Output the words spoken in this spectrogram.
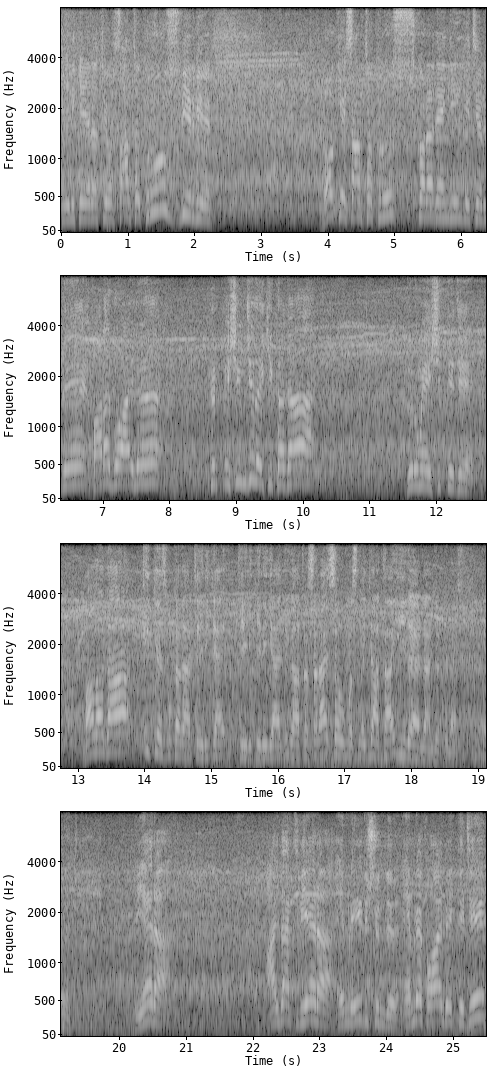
tehlike yaratıyor. Santa Cruz 1-1. Roque Santa Cruz skora dengeyi getirdi. Paraguaylı 45. dakikada durumu eşitledi. Malaga ilk kez bu kadar tehlike, tehlikeli geldi. Galatasaray savunmasındaki hatayı iyi değerlendirdiler. Evet. Vieira. Albert Vieira Emre'yi düşündü. Emre faal bekledi.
